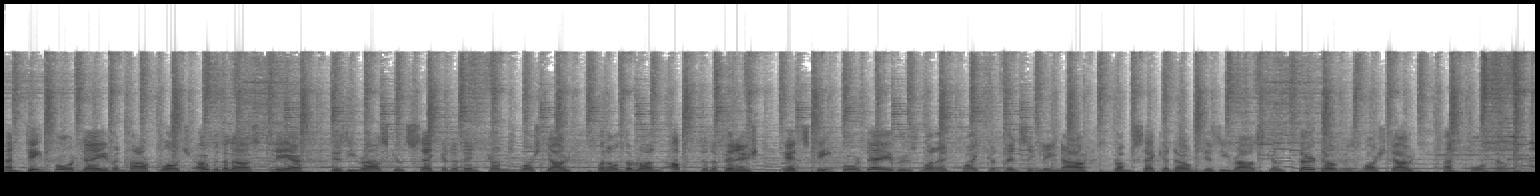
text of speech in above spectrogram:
And D4 Dave and Mark Walsh over the last clear. Dizzy Rascal second, and then comes washed out. But on the run up to the finish, it's D4 Dave who's won it quite convincingly now from second home Dizzy Rascal. Third home is washed out, and fourth home.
